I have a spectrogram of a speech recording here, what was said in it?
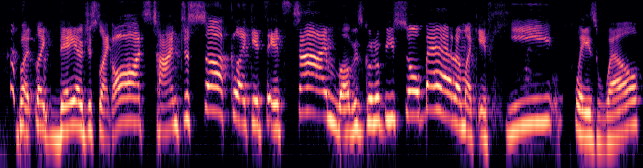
but like they are just like, oh, it's time to suck. Like it's it's time. Love is gonna be so bad. I'm like, if he plays well,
